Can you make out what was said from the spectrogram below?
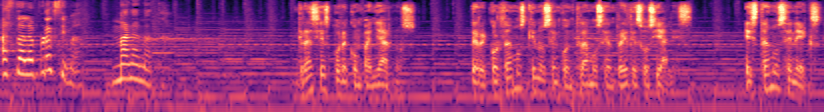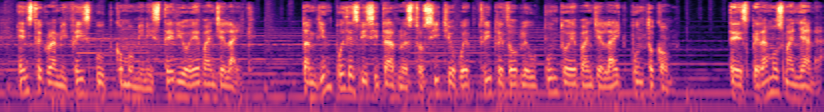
Hasta la próxima. Maranata. Gracias por acompañarnos. Te recordamos que nos encontramos en redes sociales. Estamos en X, Instagram y Facebook como Ministerio Evangelike. También puedes visitar nuestro sitio web www.evangelike.com. Te esperamos mañana.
